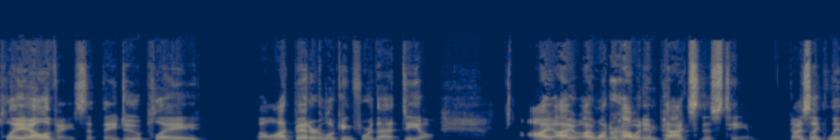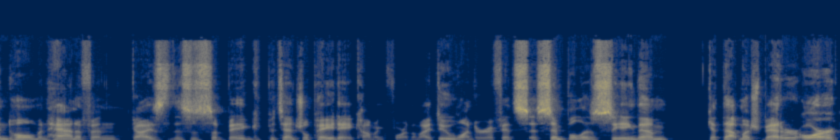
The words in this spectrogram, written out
play elevates. That they do play a lot better looking for that deal. I, I, I wonder how it impacts this team guys like Lindholm and Hanifin, guys, this is a big potential payday coming for them. I do wonder if it's as simple as seeing them get that much better, or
